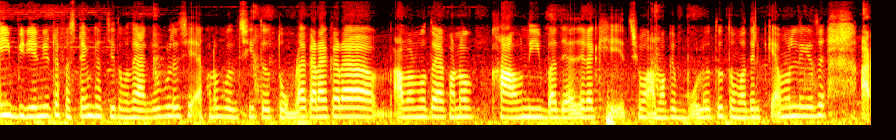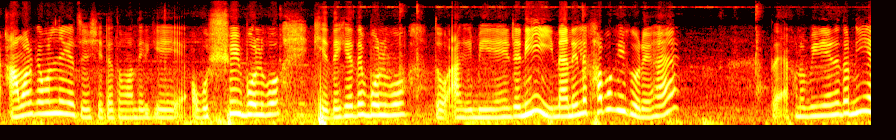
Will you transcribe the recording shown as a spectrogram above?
এই বিরিয়ানিটা ফার্স্ট টাইম খাচ্ছি, তোমাদের আগেও বলেছি, এখনও বলছি। তো তোমরা কারা কারা আমার মতো এখনও খাওনি বা যারা যারা খেয়েছো, আমাকে বলো তো তোমাদের কেমন লেগেছে। আর আমার কেমন লেগেছে সেটা তোমাদেরকে অবশ্যই বলব, খেতে খেতে বলব। তো আগে বিরিয়ানিটা নিই, না নিলে খাব কী করে হ্যাঁ? তো এখনও বিরিয়ানি তো নিয়ে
